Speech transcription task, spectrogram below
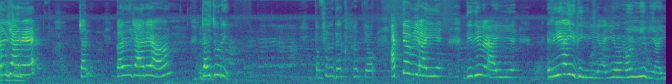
नको जा. रहे चल कल जा रहे हम जयचूरी। तो फिर देख सकते हो अत्ते भी आई है दीदी भी आई है रिया ही दीदी आई है मम्मी भी आई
